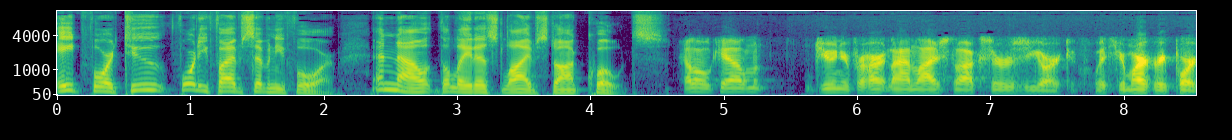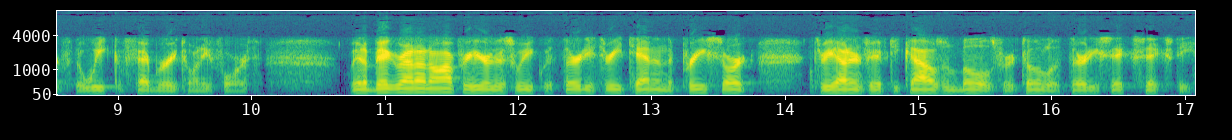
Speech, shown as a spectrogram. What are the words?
842 4574. And now the latest livestock quotes. Hello, Cattlemen. Junior for Heartland Livestock Services York with your market report for the week of February 24th. We had a big run on offer here this week with 3310 in the pre-sort, 350 cows and bulls for a total of 3660.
